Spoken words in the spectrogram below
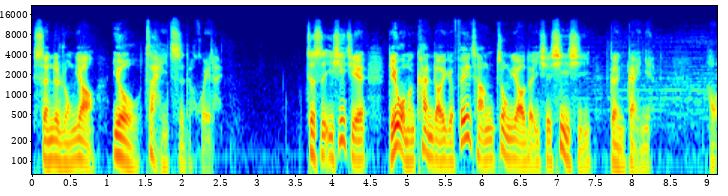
神的荣耀又再一次的回来。这是以西结给我们看到一个非常重要的一些信息跟概念。好，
